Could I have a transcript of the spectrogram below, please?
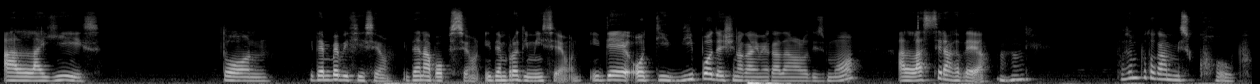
αλλαγής των είτε πεπιθήσεων, είτε απόψεων, είτε προτιμήσεων, είτε οτιδήποτε έχει να κάνει με καταναλωτισμό, αλλάζει ραγδαία. Μμμ. Πώς δεν το κάνεις cope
